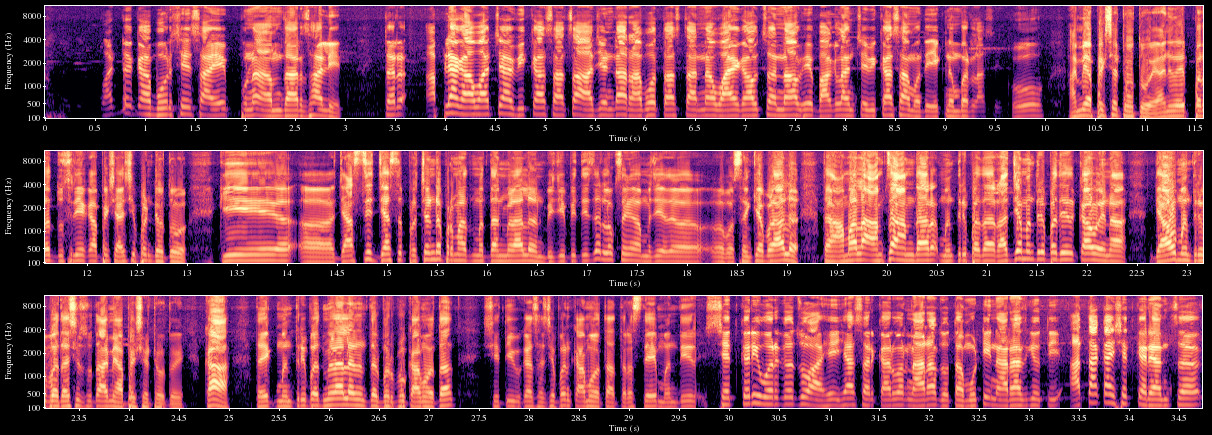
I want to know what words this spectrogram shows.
वाटतं का बोरसे साहेब पुन्हा आमदार झालेत? तर आपल्या गावाच्या विकासाचा अजेंडा राबवत असताना वायगावचं नाव हे बागलांच्या विकासामध्ये एक नंबरला असेल. हो आम्ही अपेक्षा ठेवतो आहे आणि परत दुसरी एक अपेक्षा अशी पण ठेवतो की अ, जास्तीत जास्त प्रचंड प्रमाणात मतदान मिळालं आणि बी जे पीची जर लोकसंख्या म्हणजे अ, संख्याबळ आलं तर आम्हाला आमचा आमदार मंत्रिपद राज्यमंत्रीपद का होईना द्यावं मंत्रिपद अशी सुद्धा आम्ही अपेक्षा ठेवतो आहे का? तर एक मंत्रिपद मिळाल्यानंतर भरपूर कामं होतात. शेती विकासाचे पण कामं होतात. रस्ते मंदिर. शेतकरी वर्ग जो आहे ह्या सरकारवर नाराज होता मोठी नाराजगी होती. आता काय शेतकऱ्यांचं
